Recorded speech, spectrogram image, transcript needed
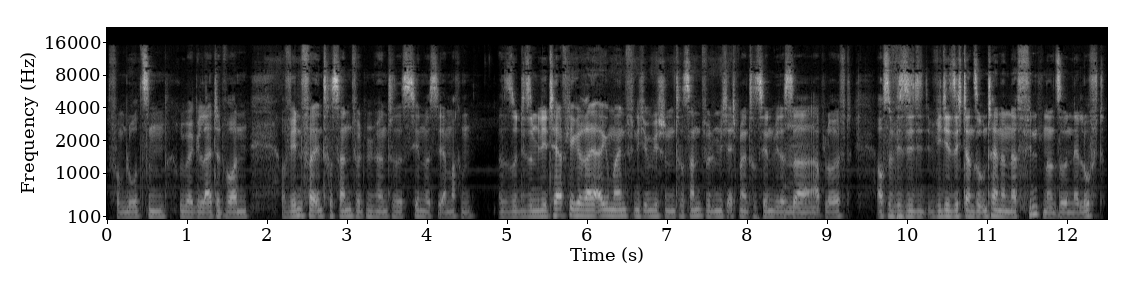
vom Lotsen rübergeleitet worden. Auf jeden Fall interessant, würde mich mal interessieren, was die da machen. Also so diese Militärfliegerei allgemein finde ich irgendwie schon interessant, würde mich echt mal interessieren, wie das da abläuft. Auch so, wie, sie, wie die sich dann so untereinander finden und so in der Luft.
